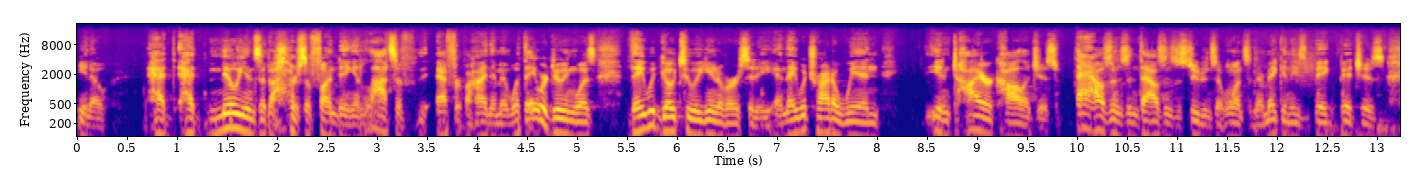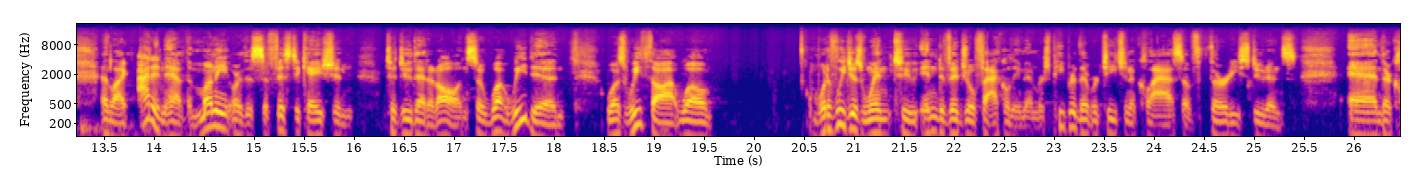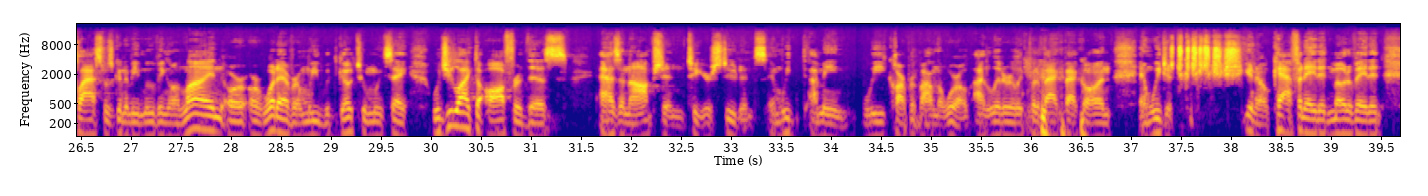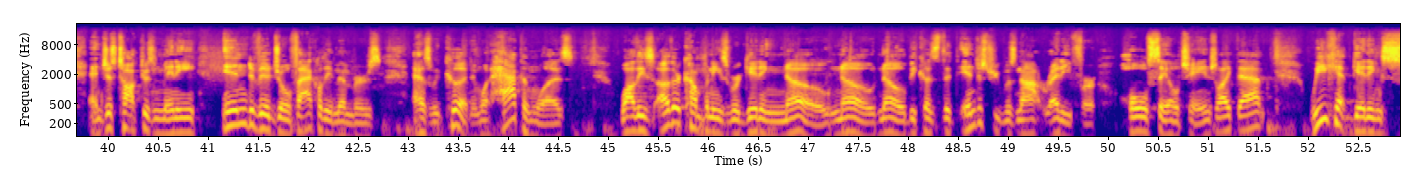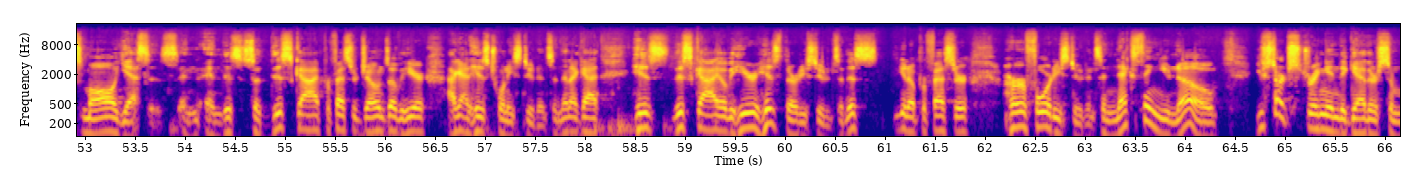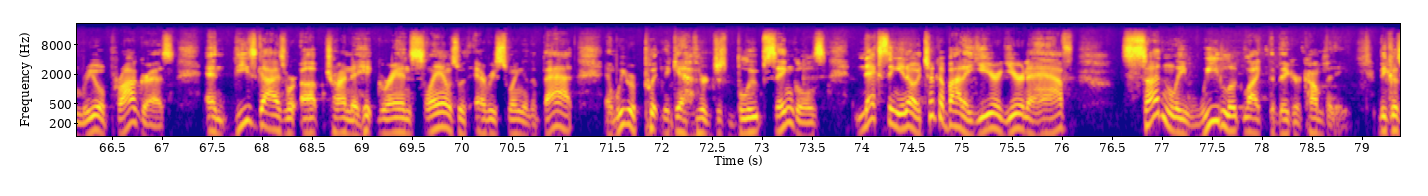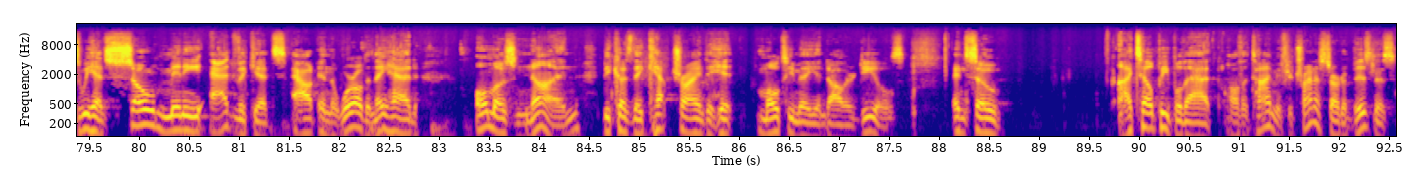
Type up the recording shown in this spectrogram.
you know, had had millions of dollars of funding and lots of effort behind them. And what they were doing was they would go to a university and they would try to win entire colleges, thousands and thousands of students at once, and they're making these big pitches. And like, I didn't have the money or the sophistication to do that at all. And so what we did was we thought, well, what if we just went to individual faculty members, people that were teaching a class of 30 students and their class was going to be moving online or, or whatever. And we would go to them, we'd say, Would you like to offer this as an option to your students? And we, I mean, we carpet bomb the world. I literally put a backpack on and we just you know, caffeinated, motivated, and just talk to as many individual faculty members as we could. And what happened was, while these other companies were getting no, no, no, because the industry was not ready for wholesale change like that, we kept getting small yeses. And and this so this guy, Professor Jones over here, I got his 20 students, and then I got his this guy over here, his 30 students, and this you know professor, her 40 students. And next thing you know, you start stringing together some real progress. And these guys were up trying to hit grand slams with every swing of the bat, and we were putting together just bloop singles. Next thing you know, it took about a year, year and a half suddenly we looked like the bigger company because we had so many advocates out in the world and they had almost none because they kept trying to hit multi-million dollar deals. And so I tell people that all the time. If you're trying to start a business,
